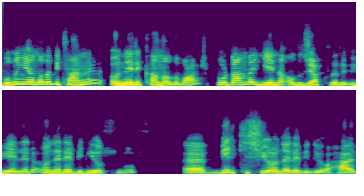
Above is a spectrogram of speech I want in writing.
bunun yanında da bir tane öneri kanalı var. Buradan da yeni alacakları üyeleri önerebiliyorsunuz. Ee, bir kişiyi önerebiliyor her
